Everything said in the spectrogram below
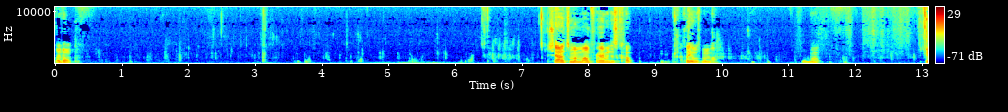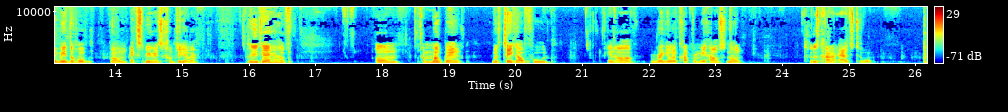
I don't. Shout out to my mom for having this cup. I think it was my mom. But it made the whole um, experience come together. Because you can't have um, a mukbang with takeout food in a regular cup from your house. No. So this kind of adds to it.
